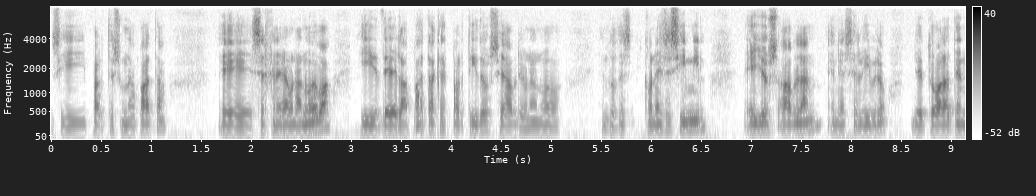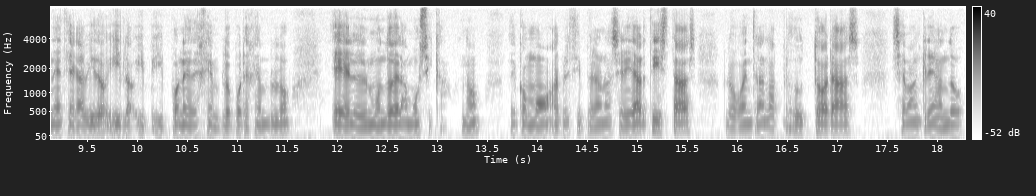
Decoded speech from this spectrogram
si partes una pata, eh, se genera una nueva y de la pata que has partido se abre una nueva. Entonces, con ese símil, ellos hablan en ese libro de toda la tendencia que ha habido y, pone de ejemplo, por ejemplo, el mundo de la música, ¿no? De cómo al principio era una serie de artistas, luego entran las productoras, se van creando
